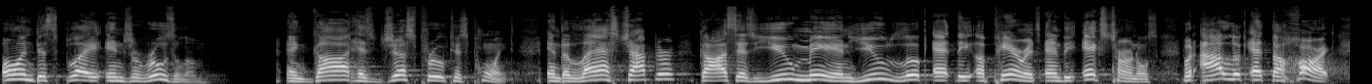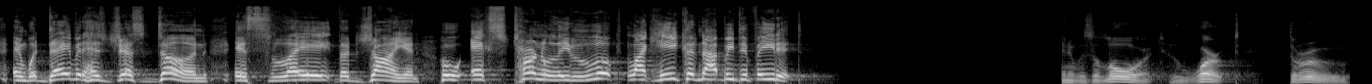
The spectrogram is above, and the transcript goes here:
on display in Jerusalem. And God has just proved his point. In the last chapter, God says, You men, you look at the appearance and the externals, but I look at the heart. And what David has just done is slay the giant who externally looked like he could not be defeated. And it was the Lord who worked through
